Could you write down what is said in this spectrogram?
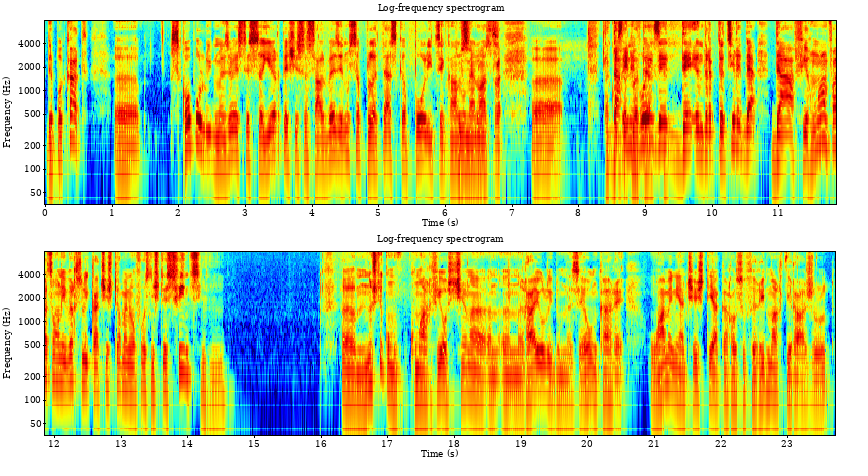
de păcat. Uh, scopul lui Dumnezeu este să ierte și să salveze, nu să plătească polițe ca în lumea noastră. Uh, dar, Dar e nevoie de, de îndreptățire, de a, de a afirma în fața Universului că acești oameni au fost niște sfinți. Uh-huh. Uh, nu știu cum, cum ar fi o scenă în, în Raiul lui Dumnezeu în care oamenii aceștia care au suferit martirajul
